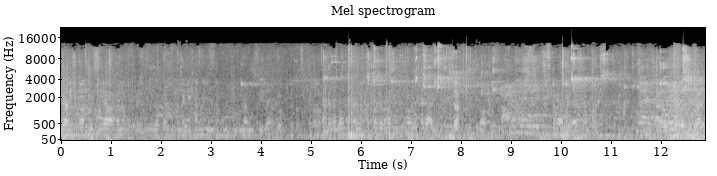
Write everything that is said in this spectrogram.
Graliśmy na policji miała tam pierwszy rok, jak jak na koniec temu na Musizie. Taka na nich poszła, że na naszym sezonie nie grali. Tak? Ale ogólnie dobrze grali?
